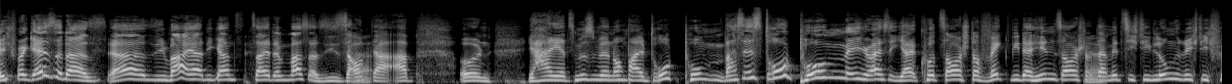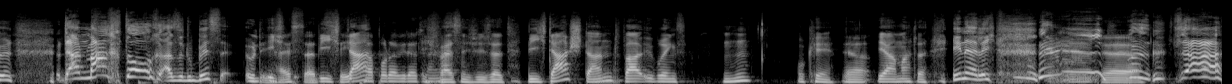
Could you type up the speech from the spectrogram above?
Ich vergesse das. Ja, sie war ja die ganze Zeit im Wasser. Sie saugt Ja. da ab. Und ja, jetzt müssen wir nochmal Druck pumpen. Was ist Druckpumpen? Ich weiß nicht. Ja, kurz Sauerstoff weg, wieder hin, Sauerstoff, Ja. damit sich die Lungen richtig füllen. Dann mach doch! Also du bist. Und Wie ich, heißt das? wie ich da, ich weiß nicht, wie es heißt. Wie ich da stand, war übrigens, mhm, okay. Ja. Ja, mach das. Innerlich, Ja, ja. Ah,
